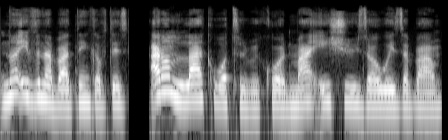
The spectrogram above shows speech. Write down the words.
not even about think of this. I don't like what to record. My issue is always about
